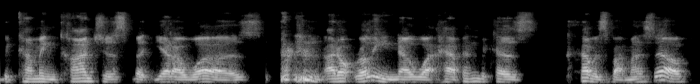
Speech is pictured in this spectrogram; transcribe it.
becoming conscious, but yet I was. I don't really know what happened because I was by myself.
